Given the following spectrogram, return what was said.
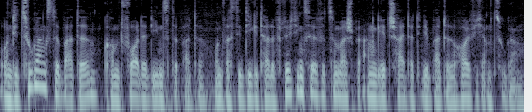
Und die Zugangsdebatte kommt vor der Dienstdebatte. Und was die digitale Flüchtlingshilfe zum Beispiel angeht, scheitert die Debatte häufig am Zugang.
